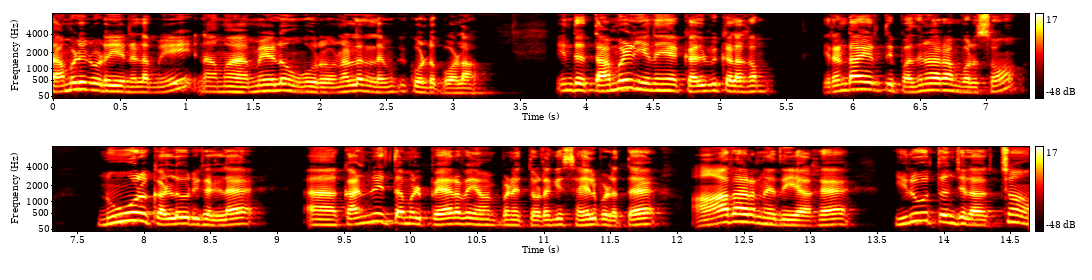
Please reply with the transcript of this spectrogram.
தமிழினுடைய நிலைமையை நாம் மேலும் ஒரு நல்ல நிலைமைக்கு கொண்டு போகலாம். இந்த தமிழ் இணைய கல்விக் கழகம் இரண்டாயிரத்தி பதினாறாம் வருஷம் நூறு கல்லூரிகளில் கணினி தமிழ் பேரவை அமைப்பினை தொடங்கி செயல்படுத்த ஆதார நிதியாக இருபத்தஞ்சு லட்சம்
